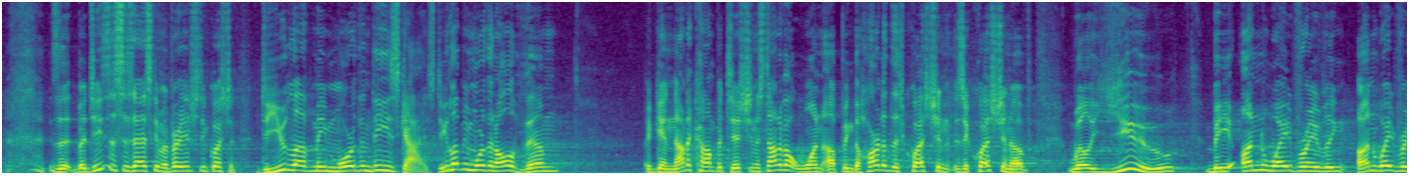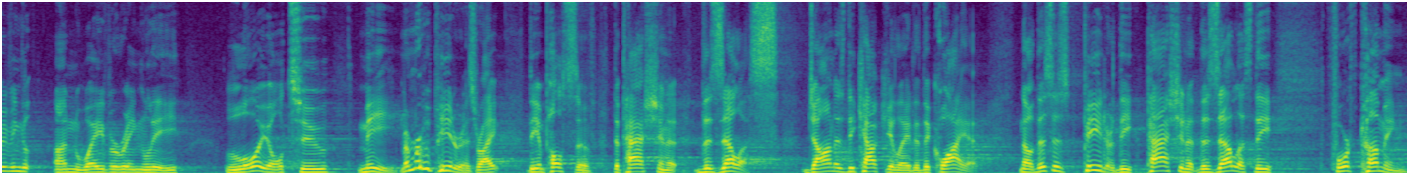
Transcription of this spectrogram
it, but Jesus is asking him a very interesting question Do you love me more than these guys? Do you love me more than all of them? Again, not a competition. It's not about one upping. The heart of this question is a question of will you be unwavering, unwavering, unwaveringly loyal to me? Remember who Peter is, right? The impulsive, the passionate, the zealous. John is the calculated, the quiet. No, this is Peter, the passionate, the zealous, the forthcoming.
